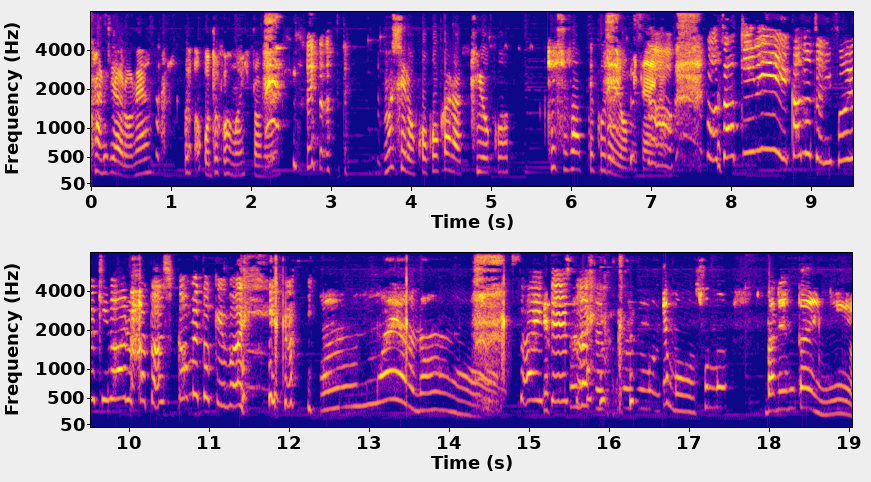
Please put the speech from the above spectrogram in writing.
感じやろね。男の人ね。むしろここから記憶を消し去ってくれよみたいそう。もな。う先に彼女にそういう気があるか確かめとけばいいのに。ほんまやな最低最悪。でもそのバレンタインに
